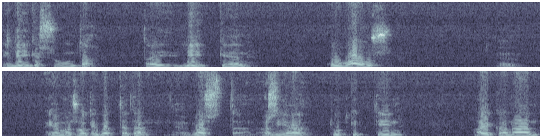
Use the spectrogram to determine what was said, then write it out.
ja liikesuunta tai liikkeen hieman sotivat tätä vastaan. Asiaa tutkittiin aikanaan,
